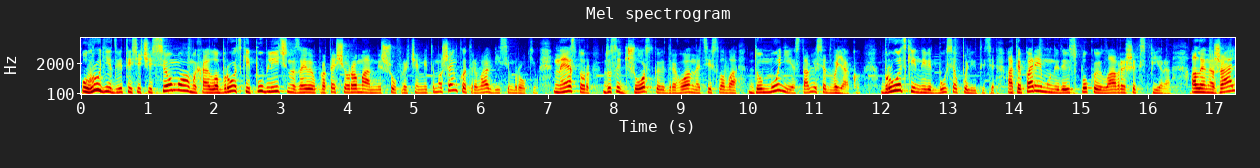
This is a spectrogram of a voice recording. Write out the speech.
У грудні 2007-го Михайло Бродський публічно заявив про те, що роман між Шуфричем і Тимошенко тривав 8 років. Нестор досить жорстко відреагував на ці слова. До Монії ставлюся двояко. Бродський не відбувся в політиці, а тепер йому не дають спокою лаври Шекспіра. Але, на жаль,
